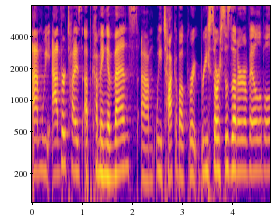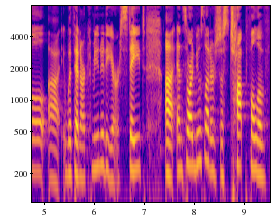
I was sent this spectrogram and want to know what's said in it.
Um, we advertise upcoming events. Um, we talk about great resources that are available uh, within our community or state. Uh, and so our newsletter is just chock full of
